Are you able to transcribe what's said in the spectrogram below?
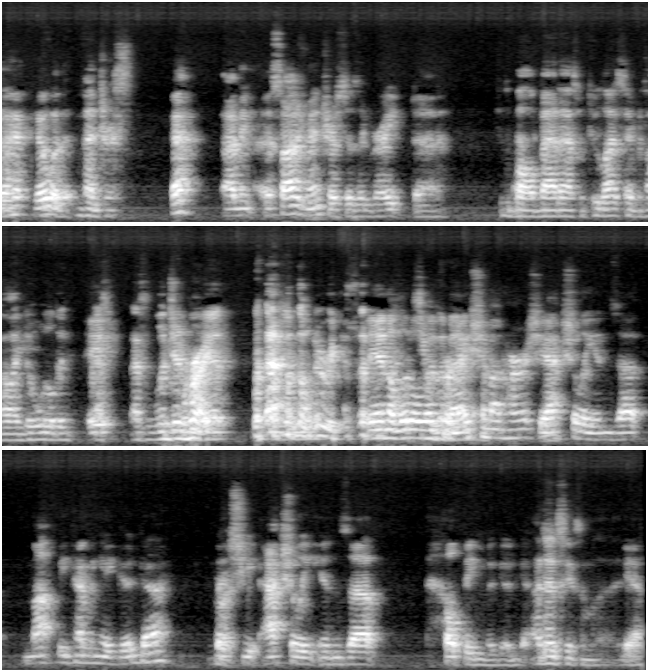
Go ahead. Go with it. Ventress. Yeah. I mean, Asajj Ventress is a great. Uh, She's a bald badass with two lightsabers. I like dual wielding. That's, that's legit. Right. it. that's the only reason. and a little She information on her, she actually ends up not becoming a good guy, but Right. she actually ends up helping the good guy. I did see some of that. Yeah,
